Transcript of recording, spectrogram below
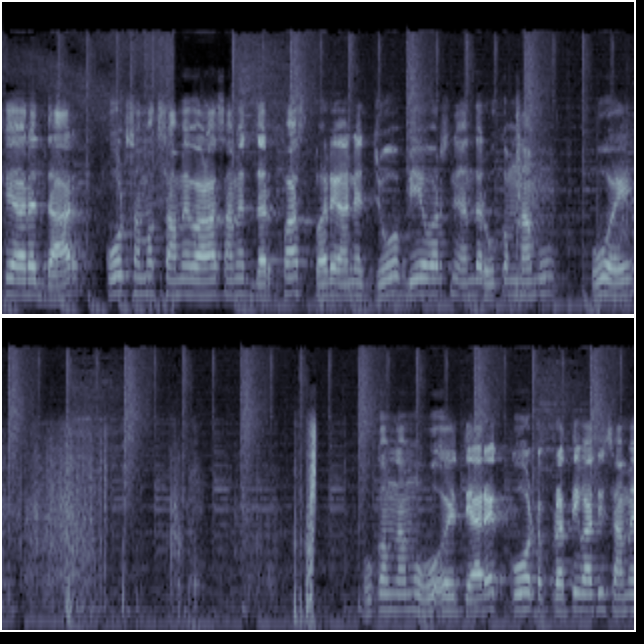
કે અરજદાર કોર્ટ સમક્ષ સામેવાળા સામે દરખાસ્ત ભરે અને જો બે વર્ષની અંદર હુકમનામું હોય હુકમનામું હોય ત્યારે કોર્ટ પ્રતિવાદી સામે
